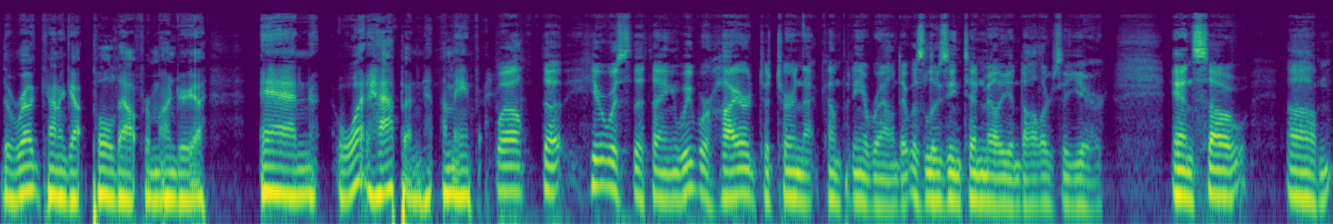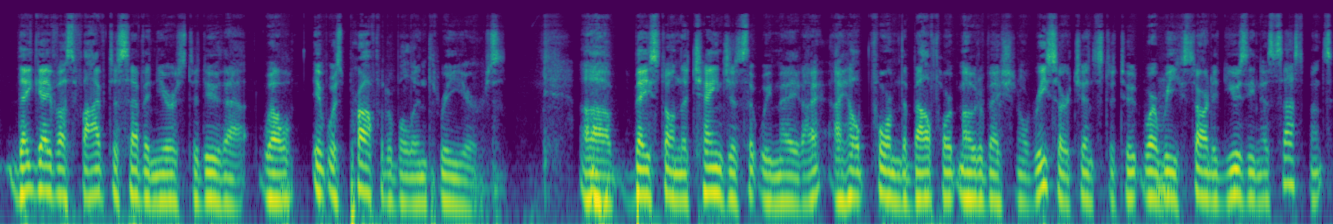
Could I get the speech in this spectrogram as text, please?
the rug kind of got pulled out from under you. And what happened? I mean, Well, the here was the thing: we were hired to turn that company around. It was losing ten million dollars a year, and so um, they gave us five to seven years to do that. Well, it was profitable in three years. Uh, based on the changes that we made, I, I helped form the Balfour Motivational Research Institute, where we started using assessments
